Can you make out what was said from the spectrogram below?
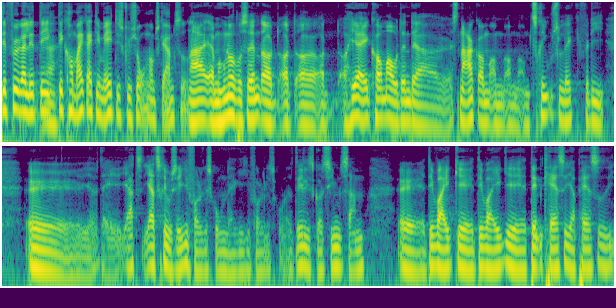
det føler jeg lidt, det, ja. det kommer ikke rigtig med i diskussionen om skærmtid. Nej, jamen 100 procent. Og, og, og, og, og heraf kommer jo den der snak om, om, om, om trivsel, ikke? Fordi Øh, jeg, jeg trives ikke i folkeskolen, da jeg gik i folkeskolen. Altså, det er lige så godt sige det samme. Øh, det var ikke det var ikke øh, den kasse jeg passede i.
